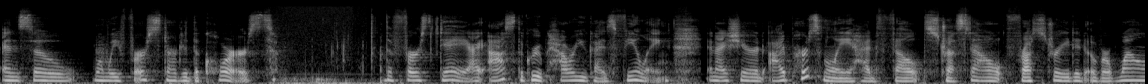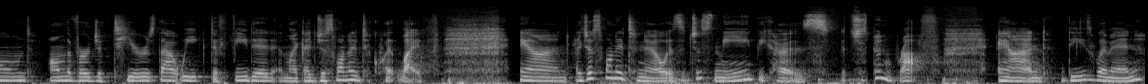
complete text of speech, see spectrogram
And so when we first started the course, the first day, I asked the group, How are you guys feeling? And I shared, I personally had felt stressed out, frustrated, overwhelmed, on the verge of tears that week, defeated, and like I just wanted to quit life. And I just wanted to know is it just me? Because it's just been rough. And these women,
